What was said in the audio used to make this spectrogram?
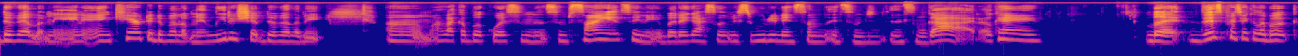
development and character development, leadership development. Um, I like a book with some some science in it, but it got some it's rooted in some in some in some God. Okay. But this particular book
